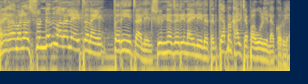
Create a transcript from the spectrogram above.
आणि एखादा मला शून्यच मला लिहायचं नाही तरीही चालेल. शून्य जरी नाही लिहिलं तरी ते आपण खालच्या पावळीला करूया.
